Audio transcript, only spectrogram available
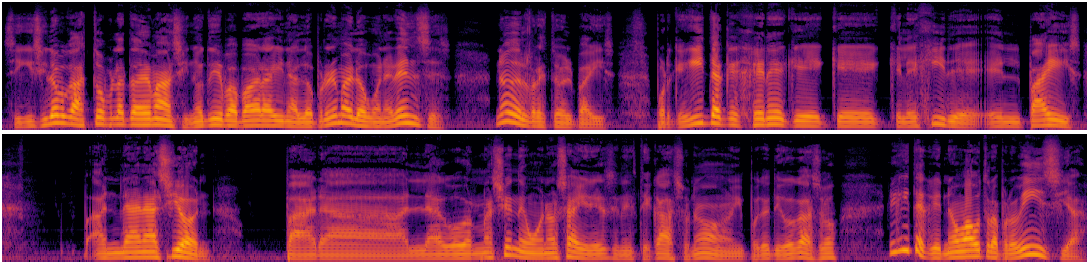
Si Kisilov gastó plata de más y no tiene para pagar aguinaldo, el problema de los bonaerenses, no del resto del país. Porque guita que, que, que, que le gire el país, la nación, para la gobernación de Buenos Aires, en este caso, ¿no? Hipotético caso, es guita que no va a otra provincia.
